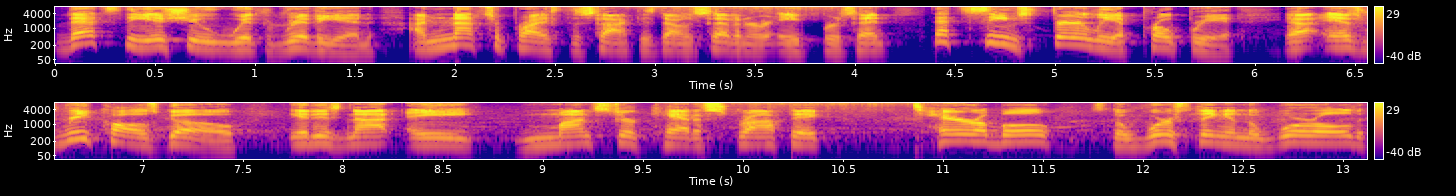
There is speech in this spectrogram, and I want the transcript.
that's the issue with Rivian. I'm not surprised the stock is down 7 or 8%. That seems fairly appropriate. Uh, as recalls go, it is not a monster catastrophic, terrible, it's the worst thing in the world.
